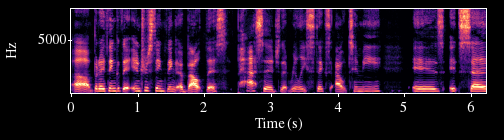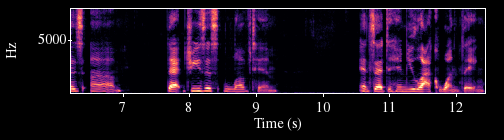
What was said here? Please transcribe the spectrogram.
Uh, but I think the interesting thing about this passage that really sticks out to me is it says um, that Jesus loved him and said to him, You lack one thing.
